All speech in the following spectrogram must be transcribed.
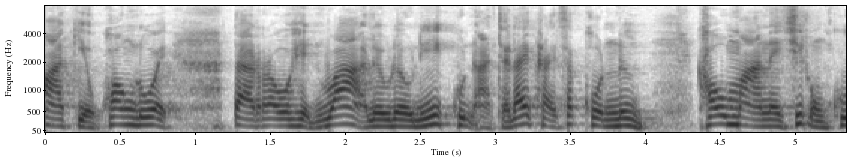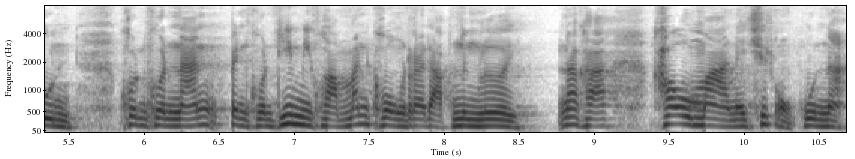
มาเกี่ยวข้องด้วย แต่เราเห็นว่าเร็วๆนี้คุณอาจจะได้ใครสักคนหนึ่งเข้ามาในชีวิตของคุณ คนคนนั้นเป็นคนที่มีความมั่นคงระดับหนึ่งเลย นะคะ เข้ามาในชีวิตของคุณน่ะ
